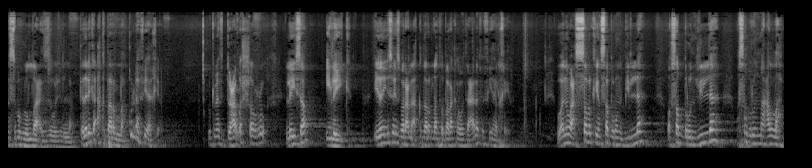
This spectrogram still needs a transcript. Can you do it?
نسبه لله عز وجل. كذلك أقدر الله كلها فيها خير. وكما في الدعاء والشر ليس إليك. إذا الإنسان يصبر على أقدار الله تبارك وتعالى ففيها الخير. وأنواع الصبر كاين صبر بالله وصبر لله وصبر مع الله.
